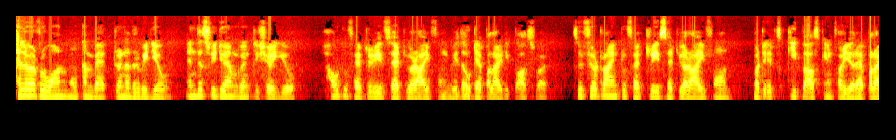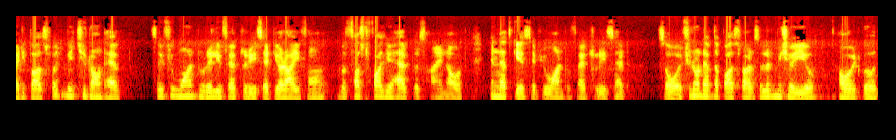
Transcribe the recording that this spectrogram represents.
Hello everyone, welcome back to another video. In this video I'm going to show you how to factory reset your iPhone without Apple ID password. So if you're trying to factory reset your iPhone but it's keep asking for your Apple ID password which you don't have. So if you want to really factory reset your iPhone, but first of all you have to sign out. In that case if you want to factory reset. So if you don't have the password, so let me show you how it goes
